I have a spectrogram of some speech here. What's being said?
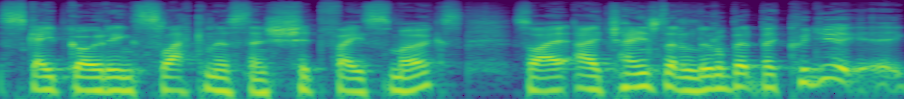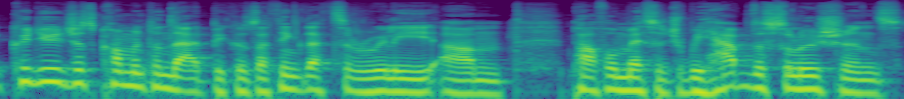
scapegoating, slackness, and shit-faced smirks. So I, I, changed that a little bit. But could you could you just comment on that because I think that's a really um, powerful message. We have the solutions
